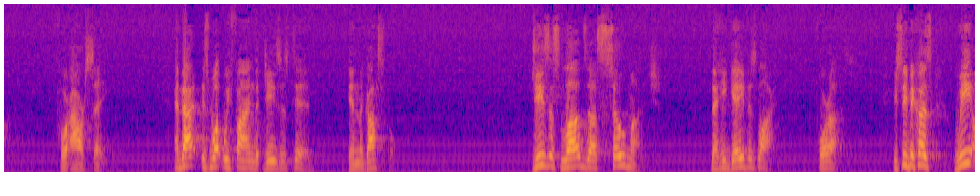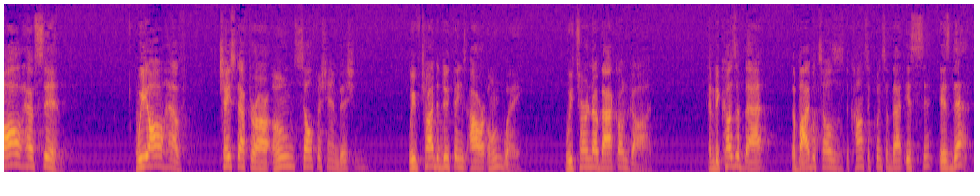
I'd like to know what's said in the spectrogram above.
for our sake. And that is what we find that Jesus did in the gospel. Jesus loves us so much that he gave his life for us. You see, because we all have sinned. We all have chased after our own selfish ambitions. We've tried to do things our own way. We turned our back on God. And because of that, the Bible tells us the consequence of that is, sin, is death.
